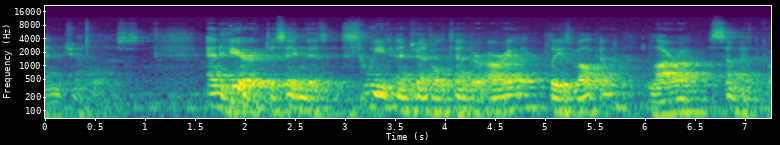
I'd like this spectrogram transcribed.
and gentleness. And here to sing this sweet and gentle tender aria, please welcome Lara Semenko.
